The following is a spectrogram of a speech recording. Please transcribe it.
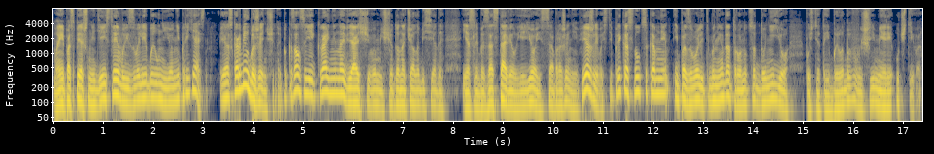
мои поспешные действия вызвали бы у нее неприязнь. Я оскорбил бы женщину и показался ей крайне навязчивым еще до начала беседы, если бы заставил ее из соображений вежливости прикоснуться ко мне и позволить мне дотронуться до нее, пусть это и было бы в высшей мере учтиво.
